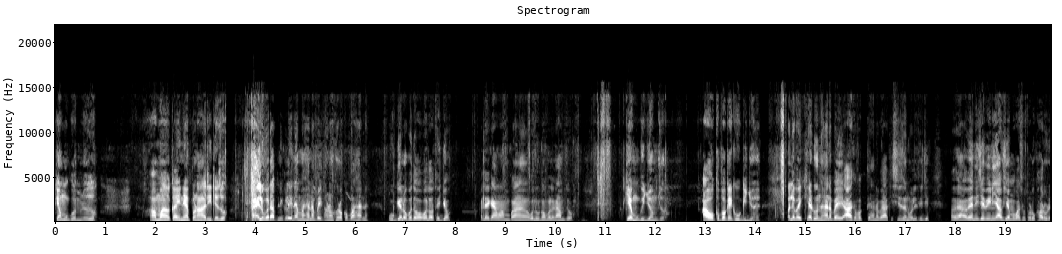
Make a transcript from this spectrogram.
કેમ ઉગવા મીડો જો આમાં કાંઈ નહીં પણ આ રીતે જો કાલ વરાપ નીકળીને એમાં હે ને ભાઈ ઘણો ખરો કપા હે ને ઉગેલો બધો ઓલો થઈ ગયો એટલે કેમ આમ પા- ઓલું ન મળે ને આમ જો કેમ ઉગી ગયો આમ જો? આવો કપા કંઈક ઉગી ગયો હે. એટલે ભાઈ ખેડૂત હે ને ભાઈ આ વખતે હે ને ભાઈ આખી સિઝન ઓલી થઈ ગઈ. હવે હવેની જે વીણી આવશે એમાં પાછું થોડું ખારું રહે.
